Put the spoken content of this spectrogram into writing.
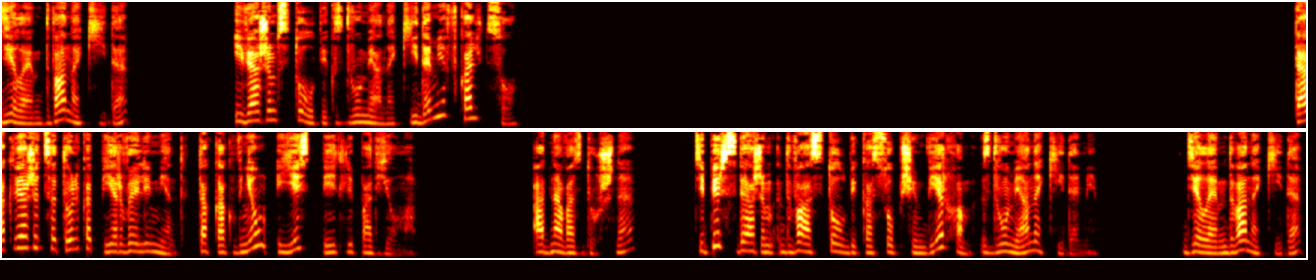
Делаем 2 накида и вяжем столбик с двумя накидами в кольцо. Так вяжется только первый элемент, так как в нем есть петли подъема. Одна воздушная. Теперь свяжем два столбика с общим верхом с двумя накидами. Делаем 2 накида.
